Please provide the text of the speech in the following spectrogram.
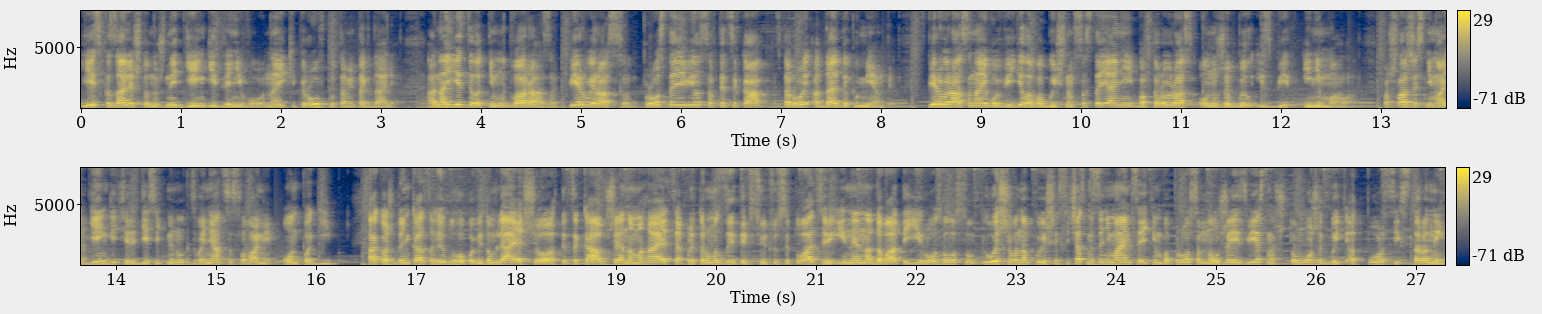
Ей сказали, что нужны деньги для него, на экипировку там и так далее. Она ездила к нему два раза. Первый раз он просто явился в ТЦК, второй отдать документы. В первый раз она его видела в обычном состоянии, во второй раз он уже был избит и немало. Пошла же снимать деньги, через 10 минут звонят со словами «он погиб». Також донька загиблого повідомляє, що ТЦК вже намагається притормозити всю цю ситуацію і не надавати їй розголосу. І ось що вона пише: Сейчас мы занимаемся этим вопросом, но уже известно, что может быть отпор с их стороны.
